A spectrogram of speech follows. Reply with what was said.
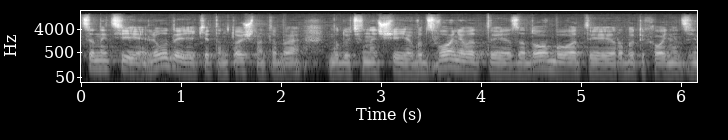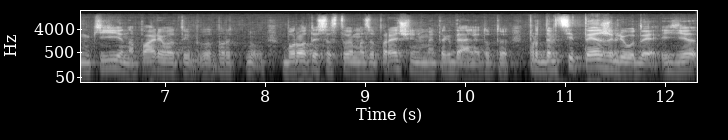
це не ті люди, які там точно тебе будуть вночі видзвонювати, задовбувати, робити холодні дзвінки, напарювати, ну, боротися з твоїми запереченнями і так далі. Тобто продавці теж люди. І є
